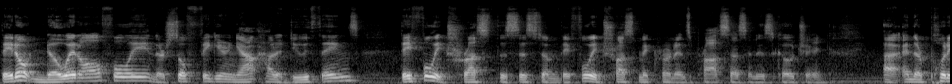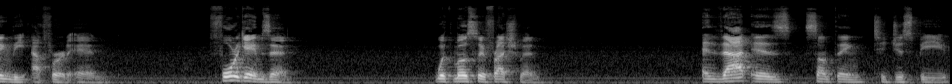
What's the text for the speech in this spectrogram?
they don't know it all fully and they're still figuring out how to do things, they fully trust the system. They fully trust Mick Cronin's process and his coaching. Uh, and they're putting the effort in. Four games in with mostly freshmen. And that is something to just be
